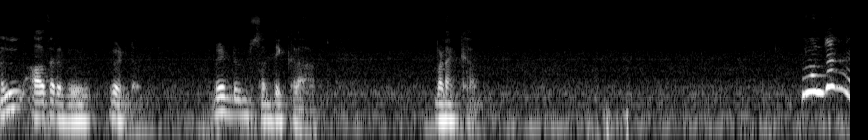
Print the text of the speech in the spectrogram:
நல் ஆதரவு வேண்டும். மீண்டும் சந்திக்கலாம். வணக்கம். மொஞ்சங்க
